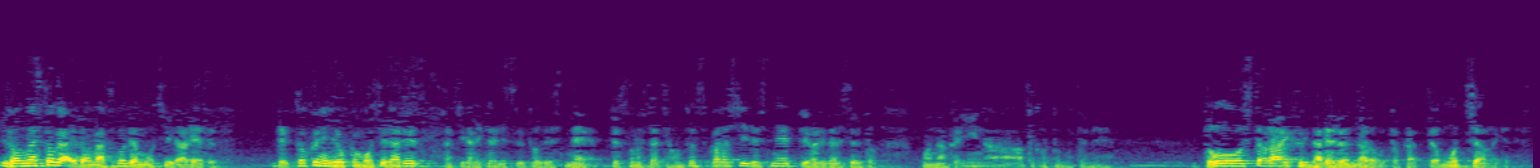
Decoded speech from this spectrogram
いろんな人がいろんなところで用いられる。で、特によく用いられる人たちがいたりするとですね、で、その人たち本当に素晴らしいですねって言われたりすると、もうなんかいいなとかと思ってね、どうしたらああいう風になれるんだろうとかって思っちゃうわけです。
